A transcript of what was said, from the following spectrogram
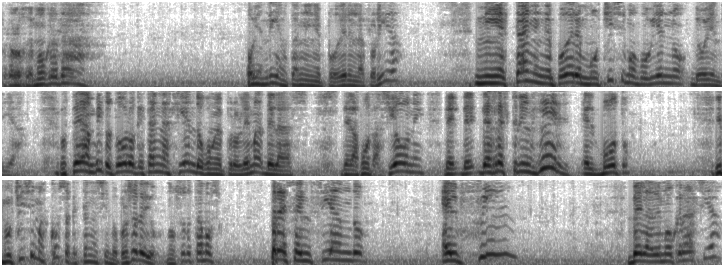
pero los demócratas hoy en día no están en el poder en la Florida, ni están en el poder en muchísimos gobiernos de hoy en día. Ustedes han visto todo lo que están haciendo con el problema de las, de las votaciones, de, restringir el voto y muchísimas cosas que están haciendo. Por eso le digo, nosotros estamos presenciando el fin de la democracia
